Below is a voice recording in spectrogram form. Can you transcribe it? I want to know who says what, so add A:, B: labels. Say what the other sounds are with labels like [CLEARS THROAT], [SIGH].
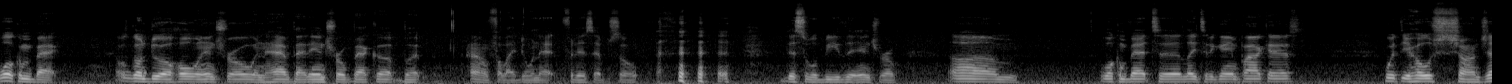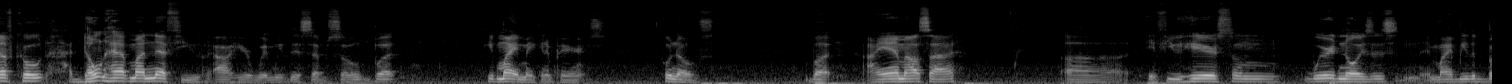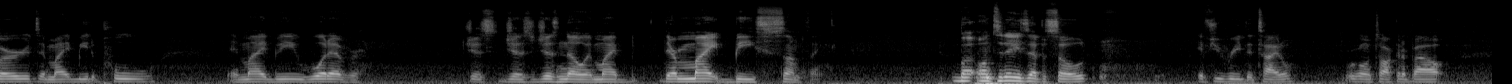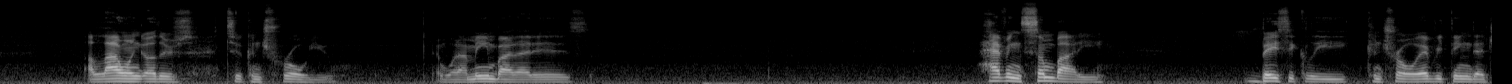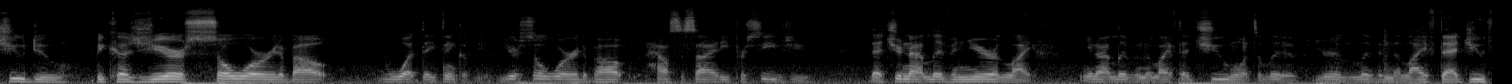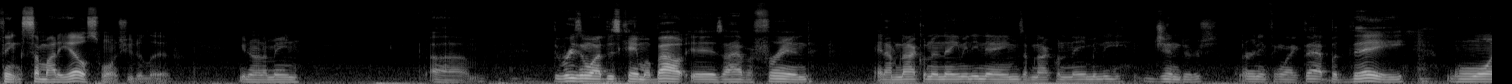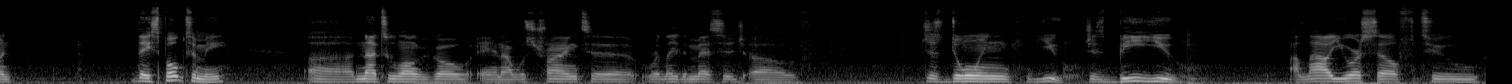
A: Welcome back. I was gonna do a whole intro and have that intro back up, but I don't feel like doing that for this episode. [LAUGHS] this will be the intro. Um, welcome back to Late to the Game podcast with your host Sean Jeffcoat. I don't have my nephew out here with me this episode, but he might make an appearance. Who knows? But I am outside. Uh, if you hear some weird noises. It might be the birds, it might be the pool, it might be whatever. Just just just know it might there might be something. But on today's episode, if you read the title, we're going to talking about allowing others to control you. And what I mean by that is having somebody basically control everything that you do because you're so worried about what they think of you. You're so worried about how society perceives you that you're not living your life. You're not living the life that you want to live. You're living the life that you think somebody else wants you to live. You know what I mean? Um, the reason why this came about is I have a friend, and I'm not going to name any names, I'm not going to name any genders or anything like that, but they want they spoke to me uh, not too long ago, and I was trying to relay the message of just doing you, just be you. Allow yourself to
